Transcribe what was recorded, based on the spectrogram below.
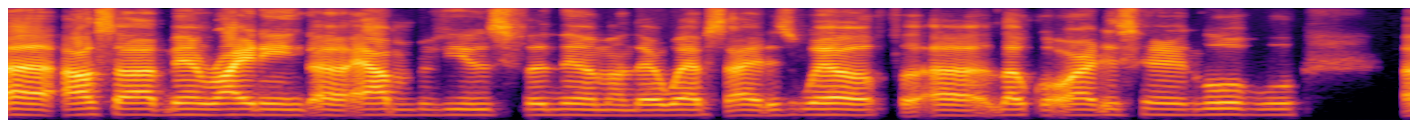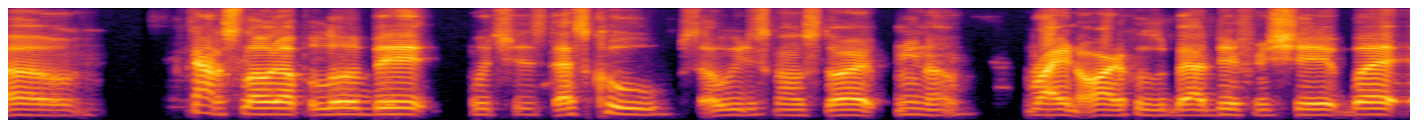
Uh, also, I've been writing uh, album reviews for them on their website as well for uh, local artists here in Louisville. Um, kind of slowed up a little bit, which is that's cool. So we're just gonna start, you know, writing articles about different shit. But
